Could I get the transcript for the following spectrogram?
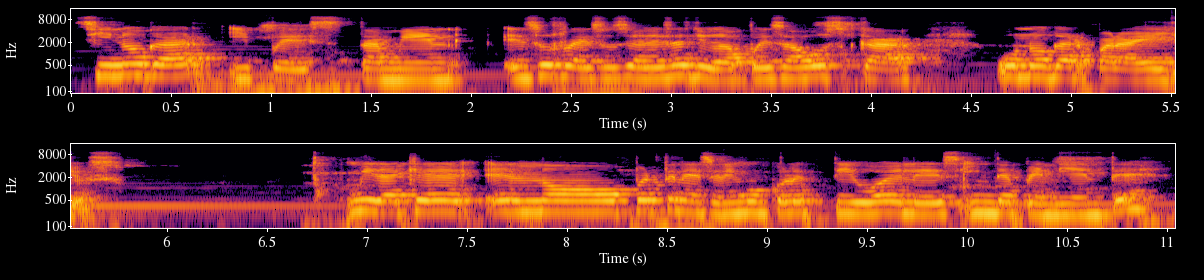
sin hogar y pues también en sus redes sociales ayuda pues a buscar un hogar para ellos. Mira que él no pertenece a ningún colectivo, él es independiente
